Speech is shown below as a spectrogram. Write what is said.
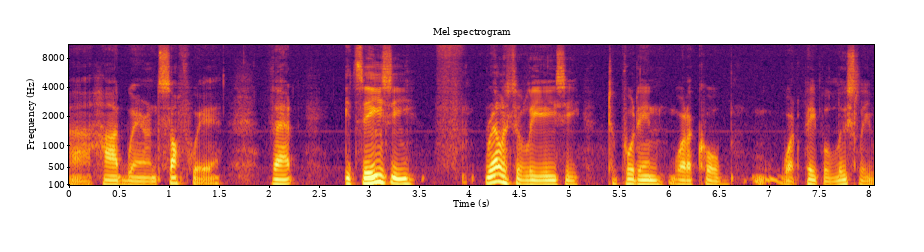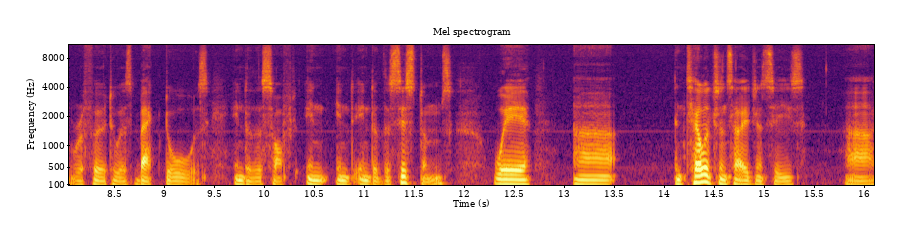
uh, hardware and software, that it's easy, relatively easy, to put in what are called what people loosely refer to as backdoors into the soft in, in, into the systems, where uh, intelligence agencies uh,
